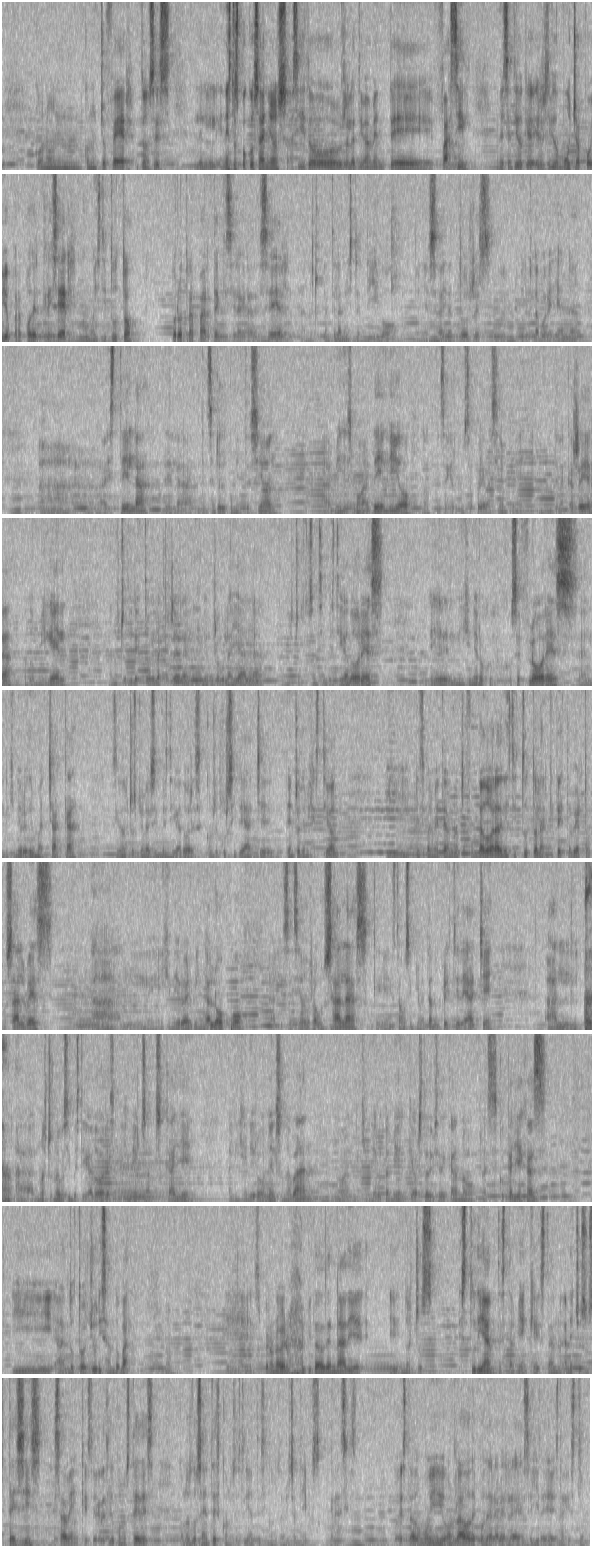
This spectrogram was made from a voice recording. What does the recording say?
con un, con un chofer. Entonces, en estos pocos años ha sido relativamente fácil en el sentido que he recibido mucho apoyo para poder crecer como instituto. Por otra parte, quisiera agradecer a nuestro plantel administrativo, doña Zaida Torres, Miroslava Orellana, a Estela del Centro de Documentación, a mismo a Delio, mensajero que nos apoyaba siempre de la carrera, a don Miguel, a nuestro director de la carrera, el ingeniero Raúl Ayala, a nuestros docentes investigadores, el ingeniero José Flores, el ingeniero Edwin Machaca, sido nuestros primeros investigadores con recursos IDH dentro de mi gestión, y principalmente a nuestra fundadora del instituto, la arquitecta Berta González, al ingeniero Erwin Galopo, al licenciado Raúl Salas, que estamos implementando un proyecto IDH, al, a nuestros nuevos investigadores, el ingeniero Santos Calle, al ingeniero Nelson Aván, al ingeniero también que ahora está de vicedecano Francisco Callejas y al doctor Yuri Sandoval. Eh, espero no haberme olvidado de nadie y nuestros estudiantes también que están, han hecho sus tesis. Saben que estoy agradecido con ustedes, con los docentes, con los estudiantes y con los administrativos. Gracias. He estado muy honrado de poder haber eh, seguido esta gestión.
